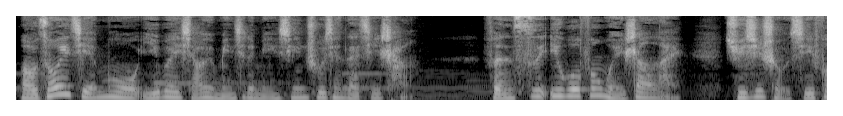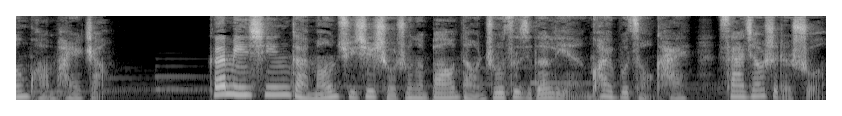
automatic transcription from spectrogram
某综艺节目，一位小有名气的明星出现在机场，粉丝一窝蜂围上来。举起手机疯狂拍照，该明星赶忙举起手中的包挡住自己的脸，快步走开，撒娇似的说：“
